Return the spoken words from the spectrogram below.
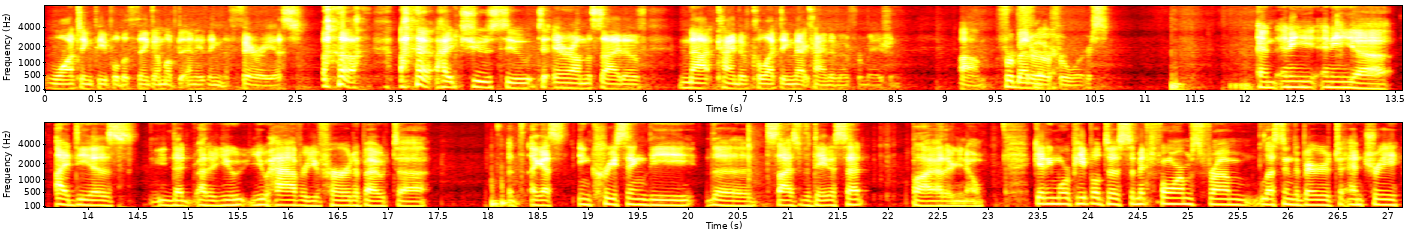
wanting people to think I'm up to anything nefarious, I, I choose to to err on the side of not kind of collecting that kind of information, um, for better or for worse. And any any uh, ideas that either you you have or you've heard about, uh, I guess increasing the the size of the data set by either you know getting more people to submit forms from lessening the barrier to entry.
